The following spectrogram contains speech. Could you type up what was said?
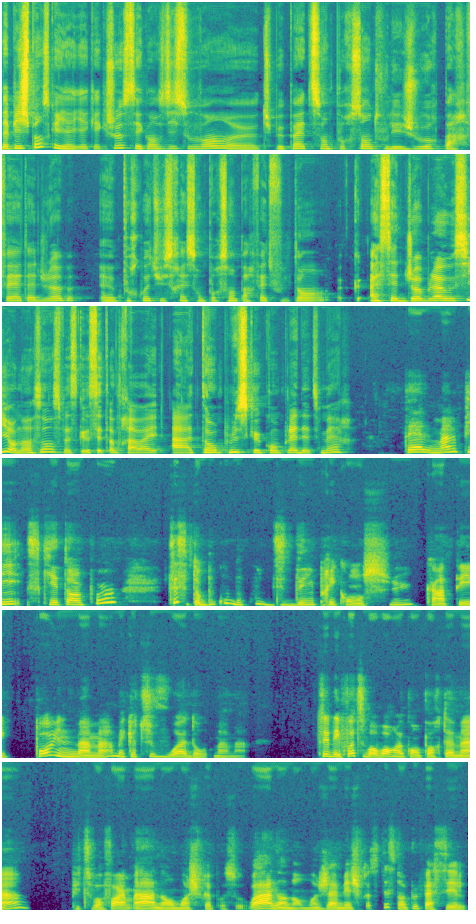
Et puis je pense qu'il y, a quelque chose, c'est qu'on se dit souvent, euh, tu peux pas être 100% tous les jours parfait à ta job. Pourquoi tu serais 100% parfaite tout le temps à cette job-là aussi, en un sens, parce que c'est un travail à temps plus que complet d'être mère tellement. Puis ce qui est un peu, tu sais, tu as beaucoup, beaucoup d'idées préconçues quand tu n'es pas une maman, mais que tu vois d'autres mamans. Tu sais, des fois, tu vas voir un comportement, puis tu vas faire Ah non, moi, je ferais pas ça. Ah non, non, moi, jamais je ferais ça. c'est un peu facile.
